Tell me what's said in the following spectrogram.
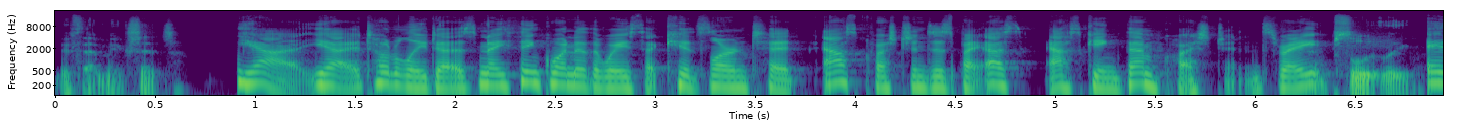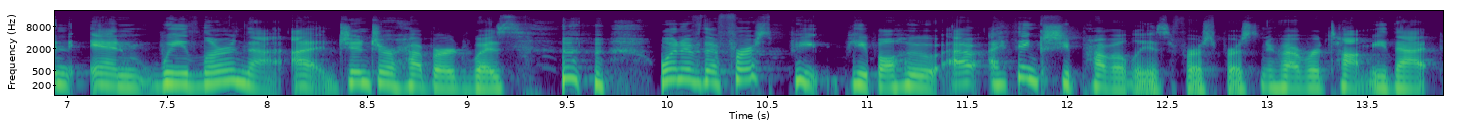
if that makes sense. Yeah, yeah, it totally does. And I think one of the ways that kids learn to ask questions is by us asking them questions, right? Absolutely. And and we learned that uh, Ginger Hubbard was one of the first pe- people who I, I think she probably is the first person who ever taught me that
